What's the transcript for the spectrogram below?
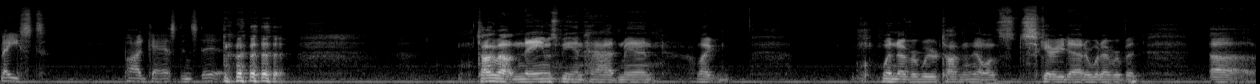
based podcast instead. talk about names being had, man. Like whenever we were talking, you know, it's scary dad or whatever, but uh,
